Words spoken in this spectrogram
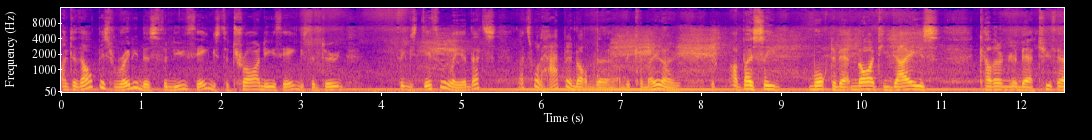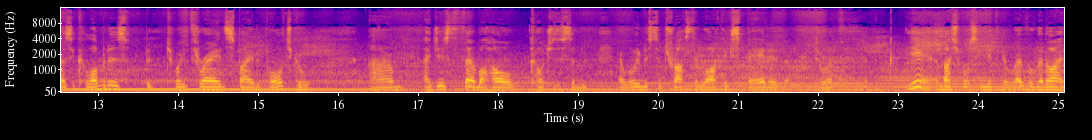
I developed this readiness for new things to try new things to do things differently and that's that's what happened on the on the Camino. I basically walked about 90 days covering about 2,000 kilometres between France, Spain and Portugal. Um, I just felt my whole consciousness and a willingness to trust in life expanded to a yeah a much more significant level that I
